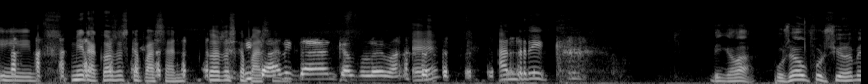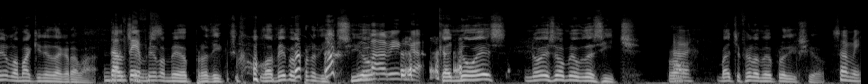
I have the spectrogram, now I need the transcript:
I mira, coses que passen, coses que I passen. tant, i tant, cap problema. Eh? Enric. Vinga, va, poseu en funcionament la màquina de gravar. Del Vaig temps. a fer la meva, predic... la meva predicció, Va, vinga. que no és, no és el meu desig, A però veure. vaig a fer la meva predicció. Som-hi.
